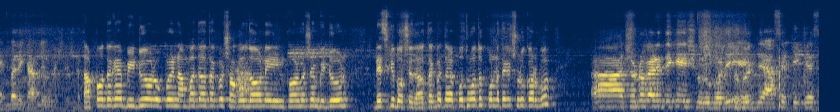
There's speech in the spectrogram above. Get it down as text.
একবারই কাজী অফিসের সাথে। তারপর থেকে ভিডিওর উপরে নাম্বার দেওয়া থাকবে সকল ধরনের ইনফরমেশন ভিডিওর ডেসক্রিপ বক্সে দেওয়া থাকবে। তারা প্রথমত কোনটা থেকে শুরু করব? ছোট গাড়ি থেকে শুরু করি। এই যে আছে TVS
